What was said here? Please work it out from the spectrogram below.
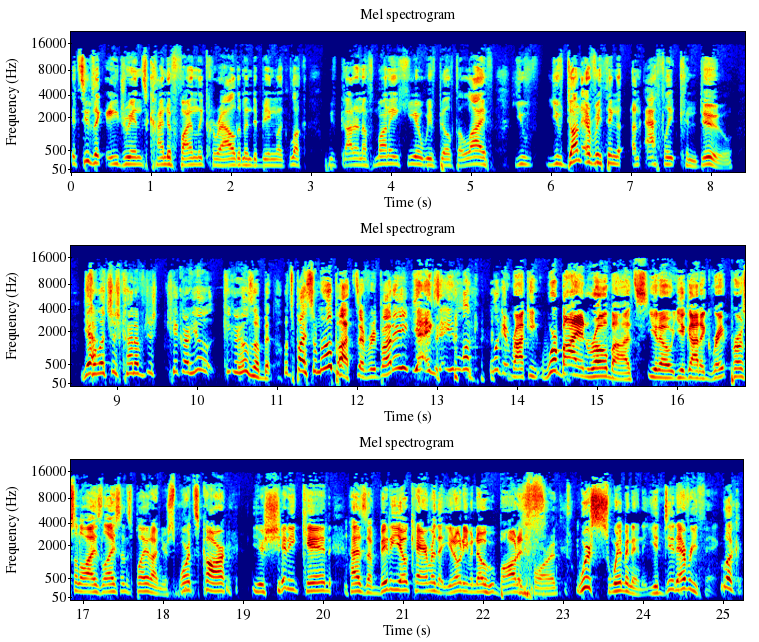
it seems like Adrian's kind of finally corralled him into being like, "Look." We've got enough money here. We've built a life. You've you've done everything an athlete can do. Yeah. So let's just kind of just kick our heel, kick our heels a bit. Let's buy some robots, everybody. Yeah, exactly. look, look at Rocky. We're buying robots. You know, you got a great personalized license plate on your sports car. Your shitty kid has a video camera that you don't even know who bought it for. It. We're swimming in it. You did everything. Look,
